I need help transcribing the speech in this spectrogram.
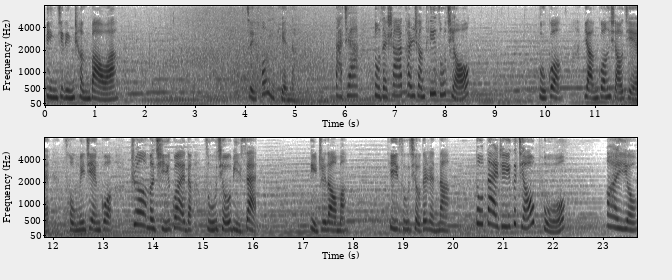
冰激凌城堡啊！最后一天呢，大家都在沙滩上踢足球。不过，阳光小姐从没见过这么奇怪的足球比赛。你知道吗？踢足球的人呐，都带着一个脚蹼。哎呦，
